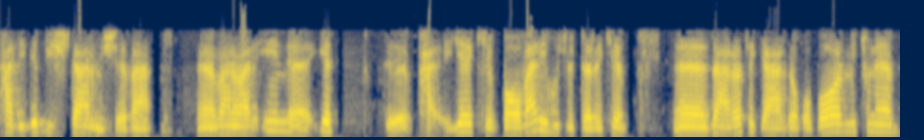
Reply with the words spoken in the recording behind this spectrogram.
پدیده بیشتر میشه و بنابراین یک یک باوری وجود داره که ذرات گرد و غبار می‌تونه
